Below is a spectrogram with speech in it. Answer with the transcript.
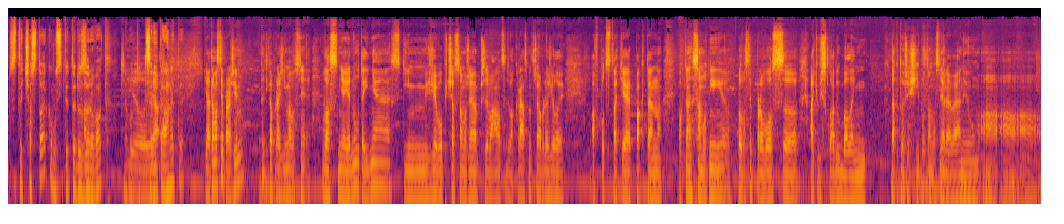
jste často, jako musíte to dozorovat? Nebo to celý já- táhnete? Já tam vlastně pražím, teďka pražíme vlastně, vlastně jednou týdně s tím, že občas samozřejmě před Vánoci dvakrát jsme třeba pražili a v podstatě pak ten, pak ten samotný eh, vlastně provoz, eh, ať už skladu balení, tak to řeší potom vlastně Revenium a, a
